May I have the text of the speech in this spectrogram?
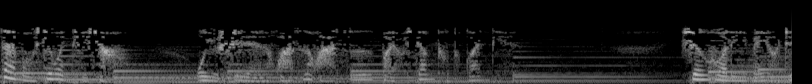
在某些问题上。我与诗人华斯华斯抱有相同的观点：生活里没有真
